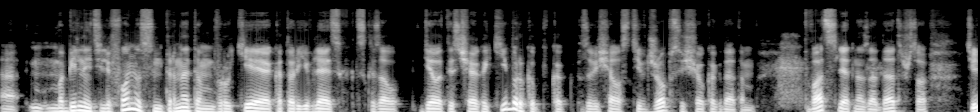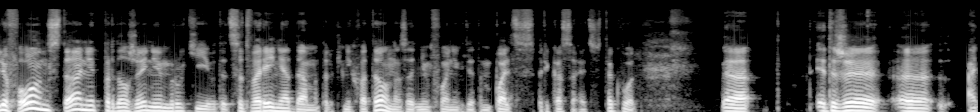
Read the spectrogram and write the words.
а, мобильные телефоны с интернетом в руке, который является, как ты сказал, делает из человека киборга, как завещал Стив Джобс еще когда там 20 лет назад, да, то, что телефон станет продолжением руки. Вот это сотворение Адама только не хватало на заднем фоне, где там пальцы соприкасаются. Так вот, э, это же... э, а-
